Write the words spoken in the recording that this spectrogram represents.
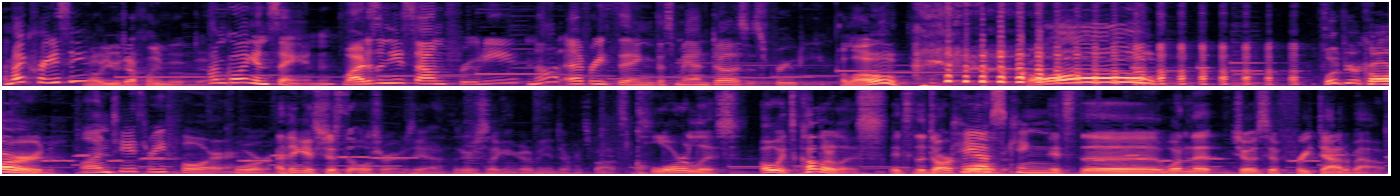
Am I crazy? No, you definitely moved it. I'm going insane. Why doesn't he sound fruity? Not everything this man does is fruity. Hello? Hello? Flip your card. One, two, three, four. Four. I think it's just the ultras. yeah. They're just like gonna be in different spots. Chlorless. Oh, it's colorless. It's the Dark Chaos World. King. It's the one that Joseph freaked out about.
